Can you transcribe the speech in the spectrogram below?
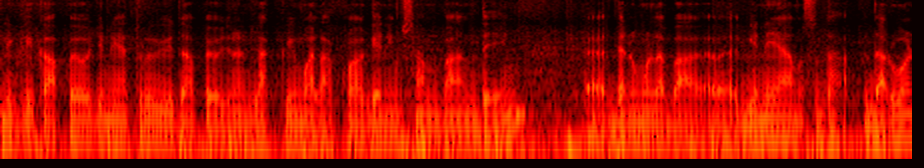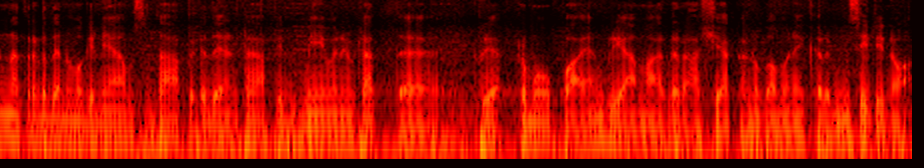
ලිගික අපයෝජනය ඇතුරු විධ අපයෝජනට ලක්වීම ලක්වා ගැනීම සම්බන්ධයෙන් දැනුම ලබා ගෙනයාම සඳහා දරුවන් අතරට දැනුම ගෙනයාම සඳහා අපිට දැනට අපි මේ වනටත් ක්‍රමෝපායන් ක්‍රියාමාර්ග රාශයක් අනුගමනය කරමින් සිටිනවා.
